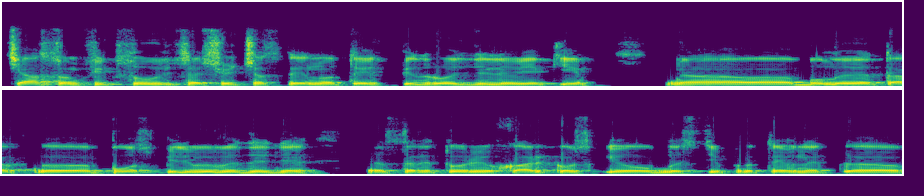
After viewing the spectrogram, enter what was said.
часом фіксується, що частину тих підрозділів, які е, були так е, поспіль виведені з території Харківської області, противник е,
